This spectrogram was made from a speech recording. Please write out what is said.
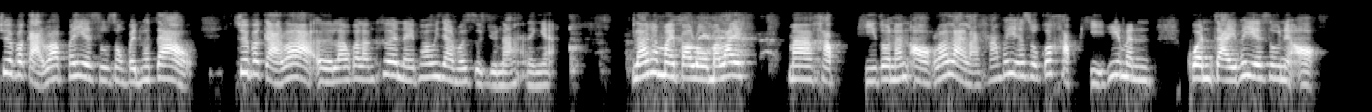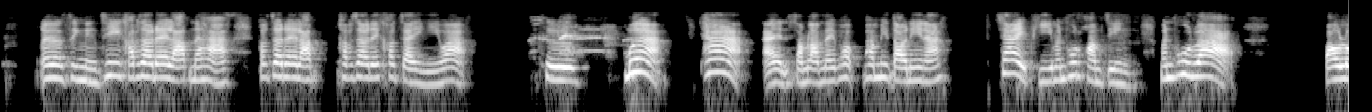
ช่วยประกาศว่าพระเยซูทรงเป็นพระเจ้า ช่วยประกาศว่าเออเรากำลังเคลื่อนในพระวิญญาณบริสุทธิ์อยู่นะอะไรเงี้ย แล้วทำไมเปาโลมาไล่มาขับผีตัวนั้นออกแล้วหลาย ๆ ครั้งพระเยซูก็ขับผีที่มันกวนใจพระเยซูเนี่ยออกเออสิ่งหนึ่งที่ข้าพเจ้าได้รับนะคะข้าพเจ้าได้รับข้าพเจ้าได้เข้าใจอย่างนี้ว่า คือเมื่อถ้าไอ้สำหรับในพระพระคัมภีร์ตอนนี้นะ ใช่ผีมันพูดความจริง มันพูดว่าเปาโล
